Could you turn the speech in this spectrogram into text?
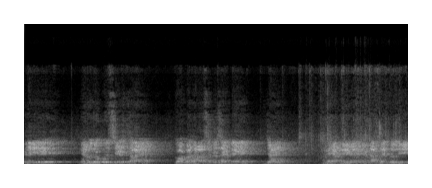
એટલે એ, એનો જો કોઈ સેટ થાય તો આપણા ધારાસભ્ય સાહેબને જાય. અને એમને એમના પ્રયત્નોથી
